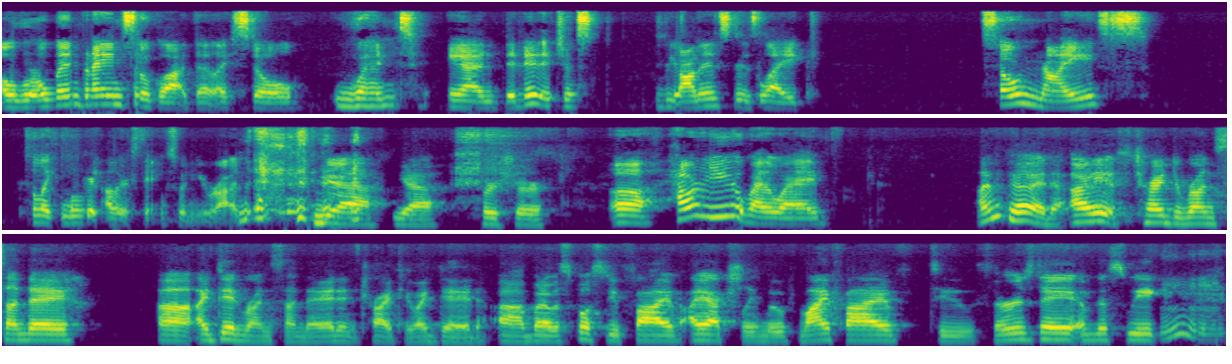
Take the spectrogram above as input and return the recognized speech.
a whirlwind, but I am so glad that I still went and did it. It just, to be honest, is like so nice to like look at other things when you run. Yeah, yeah, for sure. Uh, how are you, by the way? I'm good. I tried to run Sunday. Uh, I did run Sunday. I didn't try to. I did, uh, but I was supposed to do five. I actually moved my five to Thursday of this week Mm.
